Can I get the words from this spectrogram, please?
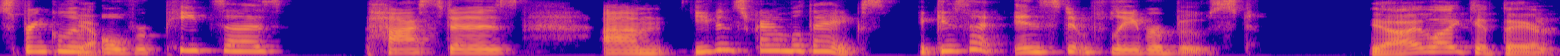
Sprinkle them Yep. over pizzas, pastas, um, even scrambled eggs. It gives that instant flavor boost. Yeah, I like it there.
